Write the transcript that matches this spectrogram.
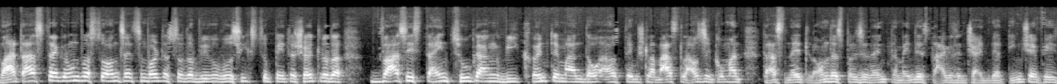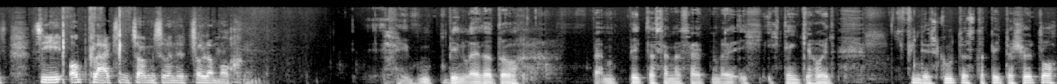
War das der Grund, was du ansetzen wolltest oder wie, wo siehst du Peter Schöttl oder was ist dein Zugang, wie könnte man da aus dem Schlamassel rauskommen, dass nicht Landespräsidenten am Ende des Tages entscheiden, wer Teamchef ist, sie abklatschen und sagen, so nicht soll er machen. ich bin leider da beim Peter seiner Seite, weil ich, ich denke halt, ich finde es gut, dass der Peter Schöttl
